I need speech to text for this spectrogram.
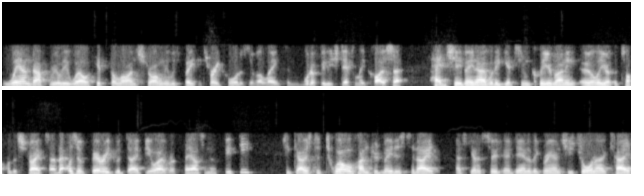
wound up really well, hit the line strongly, was beaten three quarters of a length and would have finished definitely closer had she been able to get some clear running earlier at the top of the straight. So that was a very good debut over 1,050. She goes to 1,200 metres today. That's going to suit her down to the ground. She's drawn okay.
